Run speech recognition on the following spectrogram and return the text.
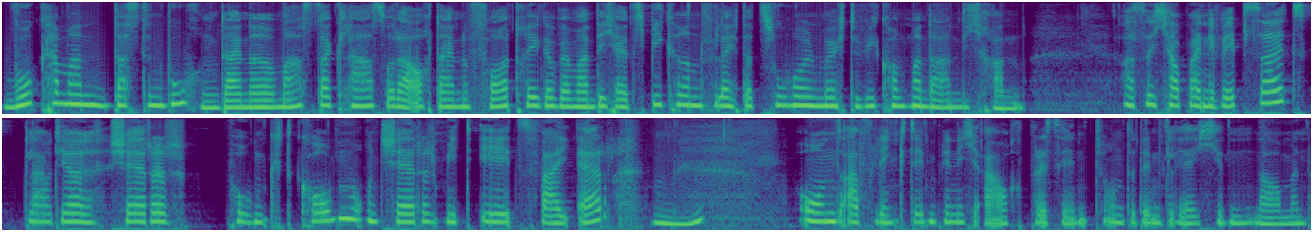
Wo kann man das denn buchen? Deine Masterclass oder auch deine Vorträge, wenn man dich als Speakerin vielleicht dazu holen möchte? Wie kommt man da an dich ran? Also ich habe eine Website, claudiascherer.com und Scherer mit E2R. Mhm. Und auf LinkedIn bin ich auch präsent unter dem gleichen Namen.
